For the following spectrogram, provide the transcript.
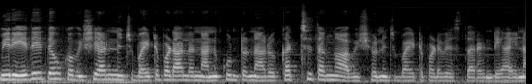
మీరు ఏదైతే ఒక విషయాన్ని నుంచి బయటపడాలని అనుకుంటున్నారో ఖచ్చితంగా ఆ విషయం నుంచి బయటపడవేస్తారండి ఆయన.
